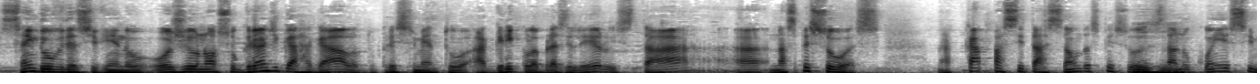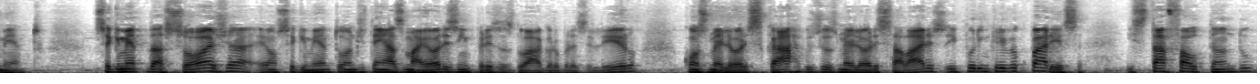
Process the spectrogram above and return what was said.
Sem dúvida, Silvino. Hoje o nosso grande gargalo do crescimento agrícola brasileiro está ah, nas pessoas, na capacitação das pessoas, uhum. está no conhecimento. O segmento da soja é um segmento onde tem as maiores empresas do agro brasileiro, com os melhores cargos e os melhores salários, e por incrível que pareça, está faltando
